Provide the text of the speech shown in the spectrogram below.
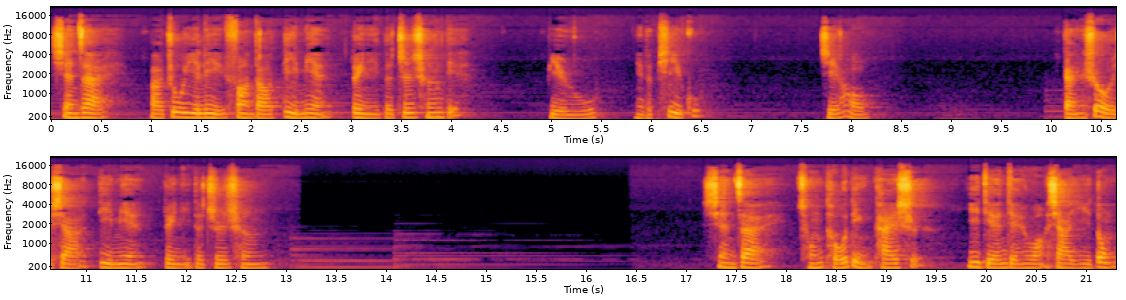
现在把注意力放到地面对你的支撑点，比如你的屁股、脚，感受一下地面对你的支撑。现在从头顶开始。一点点往下移动，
